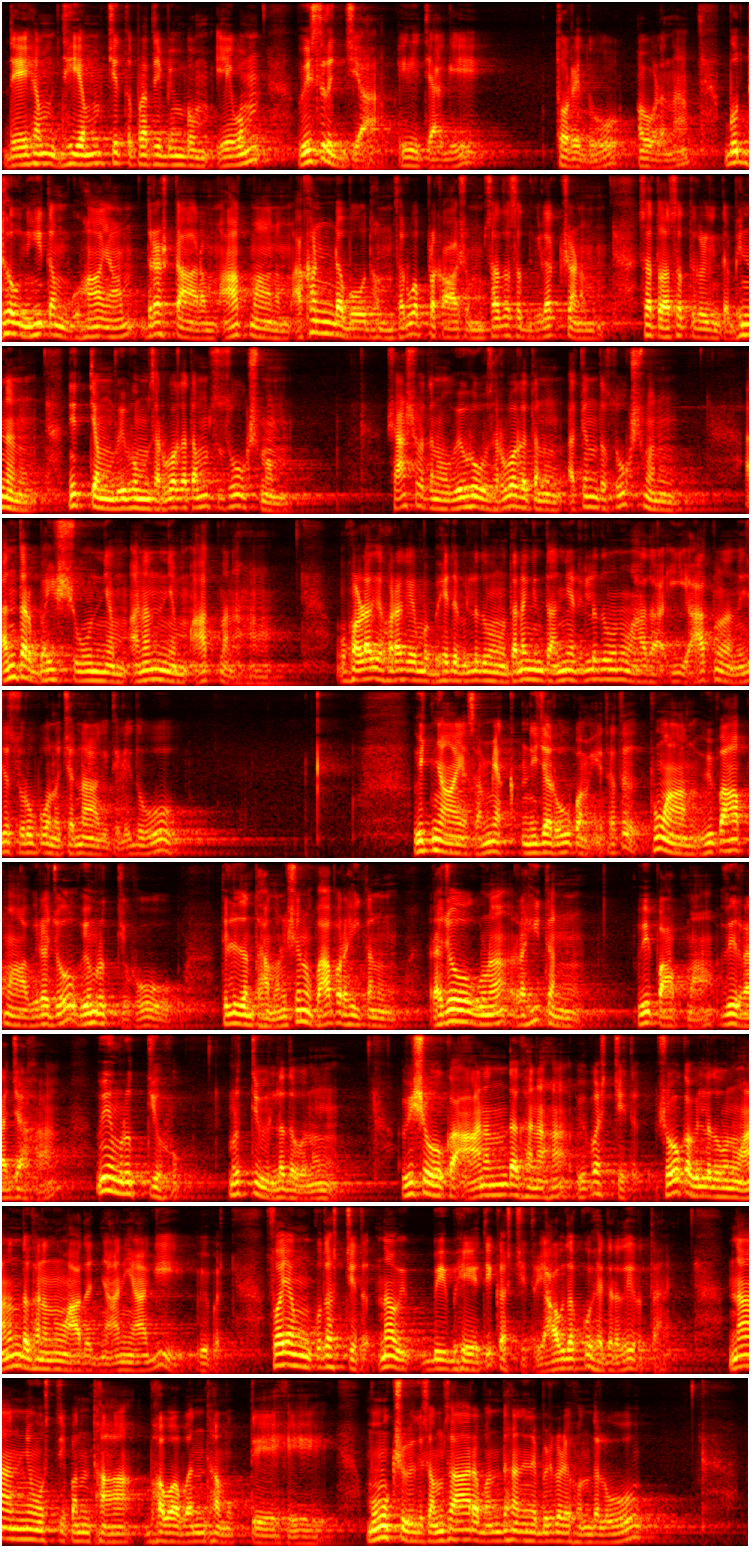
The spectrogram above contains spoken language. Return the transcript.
ದೇಹಂ ಧಿಯಂ ಚಿತ್ ಪ್ರತಿಬಿಂಬಂ ಏವಂ ವಿಸೃಜ್ಯ ಈ ರೀತಿಯಾಗಿ ತೊರೆದು ಅವುಗಳನ್ನು ಬುದ್ಧೌ ನಿಹಿತಂ ಗುಹಾಯಾಂ ದ್ರಷ್ಟಾರಂ ಆತ್ಮಾನಂ ಅಖಂಡಬೋಧಂ ಸರ್ವಪ್ರಕಾಶಂ ಸದಸದ್ವಿಲಕ್ಷಣಂ ಸತ್ ಅಸತ್ಗಳಿಗಿಂತ ಭಿನ್ನನು ನಿತ್ಯಂ ವಿಭುಂ ಸರ್ವಗತಂ ಸುಸೂಕ್ಷ್ಮಂ. ಶಾಶ್ವತನು ವಿಭು ಸರ್ವಗತನು ಅತ್ಯಂತ ಸೂಕ್ಷ್ಮನು ಅಂತರ್ಬಹಿಶೂನ್ಯಂ ಅನನ್ಯಂ ಆತ್ಮನಃ. ಹೊರಗೆ ಹೊರಗೆ ಎಂಬ ಭೇದವಿಲ್ಲದವನು ತನಗಿಂತ ಅನ್ಯರಿಲ್ಲದವನೂ ಆದ ಈ ಆತ್ಮದ ನಿಜ ಸ್ವರೂಪವನ್ನು ಚೆನ್ನಾಗಿ ತಿಳಿದು ವಿಜ್ಞಾಯ ಸಮ್ಯಕ್ ನಿಜ ರೂಪಮೇತತ್ ಪುಮಾನ್ ವಿಪಾಪ್ಮ ವಿರಜೋ ವಿಮೃತ್ಯು ತಿಳಿದಂತಹ ಮನುಷ್ಯನು ಪಾಪರಹಿತನು ರಜೋಗುಣರಹಿತನು ವಿಪಾಪ್ಮ ವಿರಜ ವಿಮೃತ್ಯು ಮೃತ್ಯುವಿಲ್ಲದವನು. ವಿಶೋಕ ಆನಂದಘನ ವಿಪಶ್ಚಿತ್, ಶೋಕವಿಲ್ಲದವನು ಆನಂದಘನನೂ ಆದ ಜ್ಞಾನಿಯಾಗಿ ವಿಪ ಸ್ವಯಂ ಕುತಶ್ಚಿತ್ನ ಬಿಭೇತಿ ಕಶ್ಚಿತ್, ಯಾವುದಕ್ಕೂ ಹೆದರದೇ ಇರುತ್ತಾನೆ. ನಾನ್ಯೋಸ್ತಿ ಪಂಥ ಭವಬಂಧ ಮುಕ್ತೇ ಮುಮುಕ್ಷುವಿಗೆ ಸಂಸಾರ ಬಂಧನದಿಂದ ಬಿಡುಗಡೆ ಹೊಂದಲು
